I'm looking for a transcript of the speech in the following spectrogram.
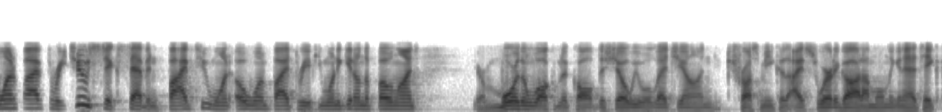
0153. 267 521 0153. If you want to get on the phone lines, you're more than welcome to call up the show. We will let you on. Trust me, because I swear to God, I'm only going to take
